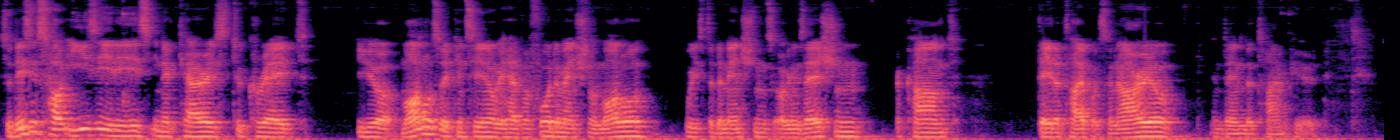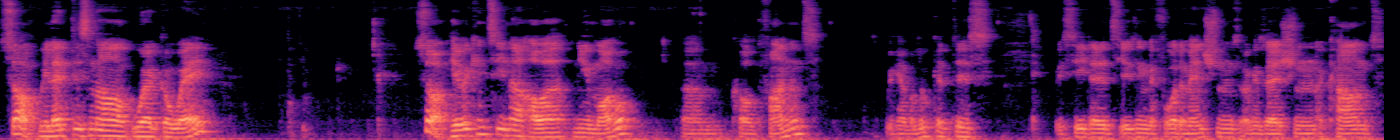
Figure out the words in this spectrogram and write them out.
So this is how easy it is in Acterys to create your model. So you can see now we have a four-dimensional model with the dimensions organization, account, data type or scenario, and then the time period. So we let this now work away. So here we can see now our new model um, called finance. We have a look at this. We see that it's using the four dimensions, organization, account,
